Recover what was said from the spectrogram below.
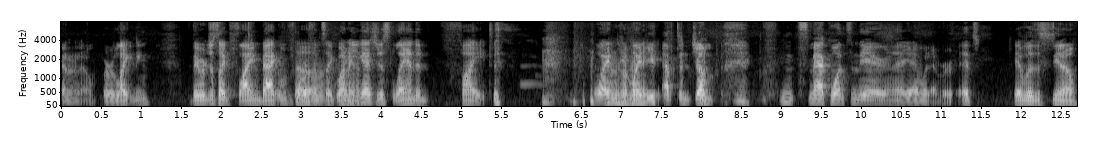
I don't know or lightning. They were just like flying back and forth. The- it's like why don't you guys just land and fight? why know, why do you have to jump, smack once in the air? And, uh, yeah, whatever. It's it was you know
